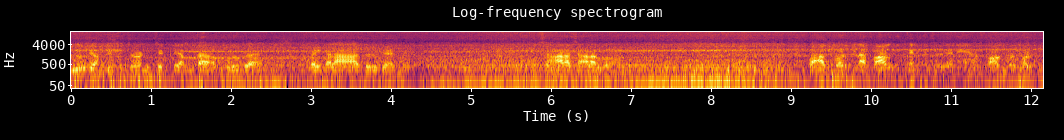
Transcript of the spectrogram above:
బ్యూటీ ఆఫ్ నేచర్ చూడండి చెట్లు అంతా పొడుగుగా పైకి అలా దొరుకుతాయండి చాలా చాలా బాగుంది. ఫాగ్ పడుతుంది? ఆ ఫాగ్ మీకు కనిపించదు కానీ ఆ ఫాగ్ కూడా పడుతుంది.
